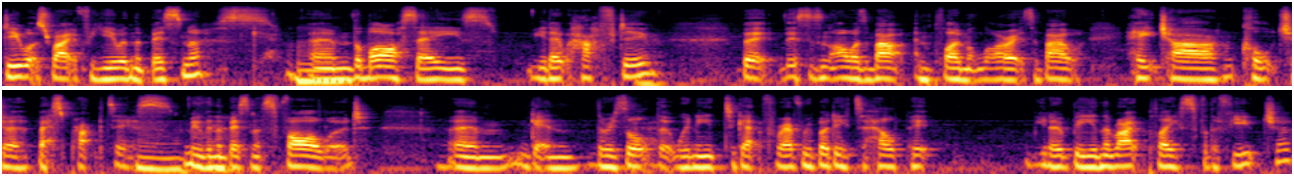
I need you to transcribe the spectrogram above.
do what's right for you and the business. Um, the law says you don't have to, but this isn't always about employment law. It's about HR, culture, best practice, moving the business forward, um, getting the result that we need to get for everybody to help it, you know, be in the right place for the future.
